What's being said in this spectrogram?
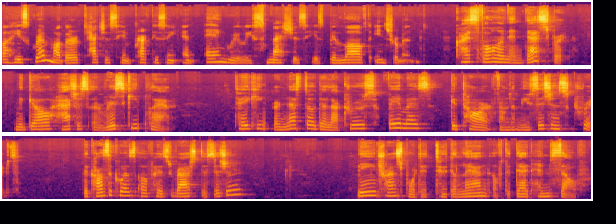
but his grandmother catches him practicing and angrily smashes his beloved instrument. Crestfallen and desperate, Miguel hatches a risky plan, taking Ernesto de la Cruz's famous guitar from the musician's crypt. The consequence of his rash decision being transported to the land of the dead himself.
